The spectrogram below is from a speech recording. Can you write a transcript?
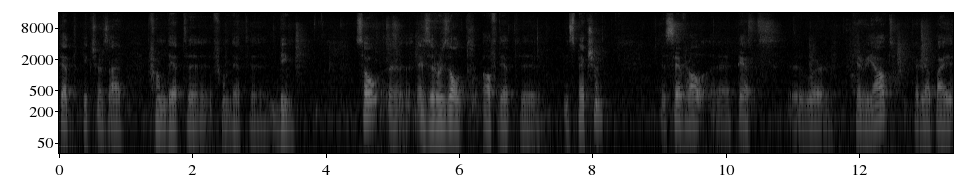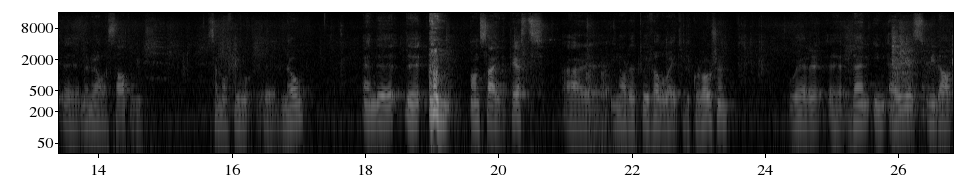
that pictures are from that uh, from that uh, beam. So, uh, as a result of that inspection, several tests were carried out, carried out by Manuela Salta, which some of you know. And uh, the on-site tests are uh, in order to evaluate the corrosion were uh, done in areas without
